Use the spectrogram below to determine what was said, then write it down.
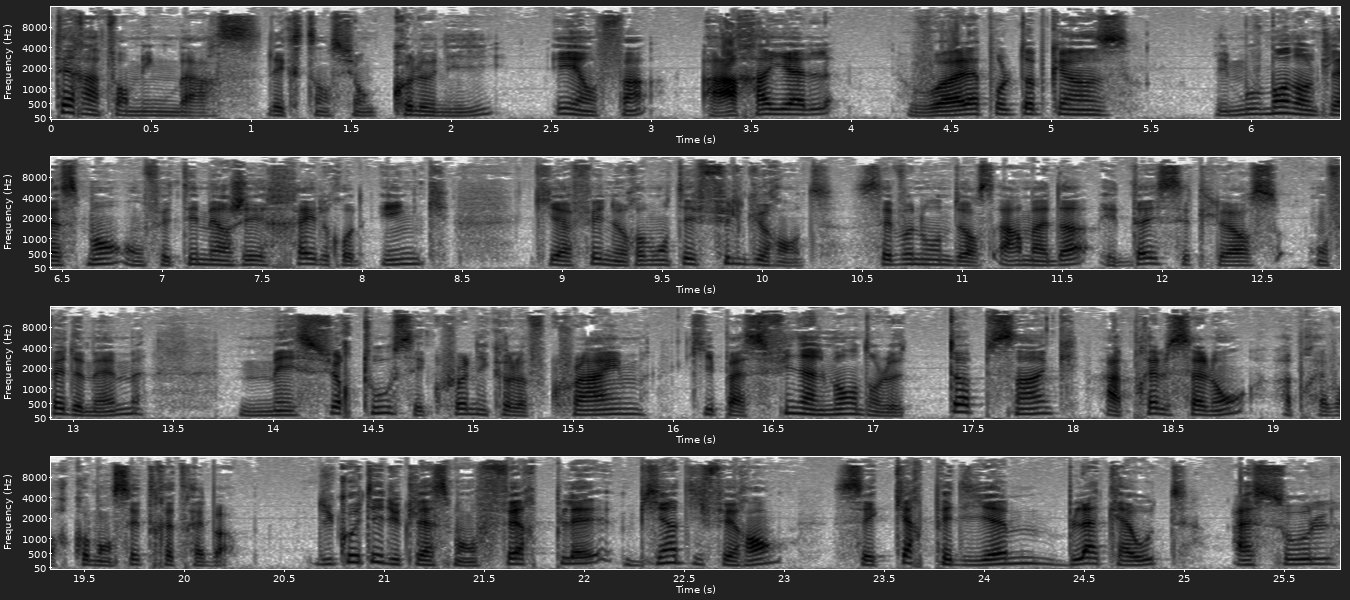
Terraforming Mars, l'extension Colony, et enfin Arrayal. Voilà pour le top 15. Les mouvements dans le classement ont fait émerger Railroad Inc., qui a fait une remontée fulgurante. Seven Wonders Armada et Dice Settlers ont fait de même, mais surtout c'est Chronicle of Crime qui passe finalement dans le top 5 après le salon, après avoir commencé très très bas. Du côté du classement Fairplay, bien différent, c'est Carpe Diem, Blackout, Azul,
